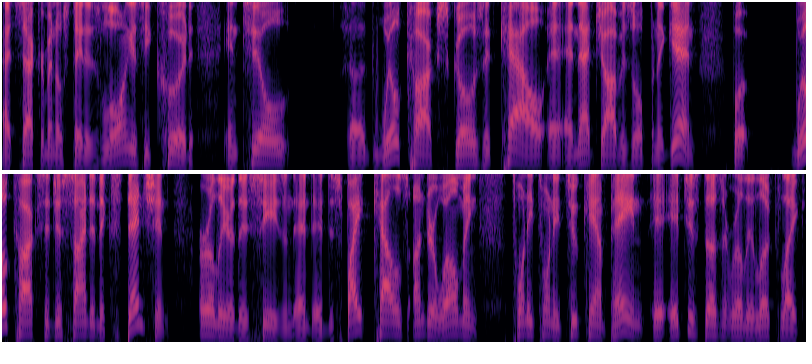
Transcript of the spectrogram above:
at Sacramento State as long as he could until uh, Wilcox goes at Cal, and, and, that job is open again. But Wilcox had just signed an extension earlier this season, and, and despite Cal's underwhelming 2022 campaign, it, it, just doesn't really look like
